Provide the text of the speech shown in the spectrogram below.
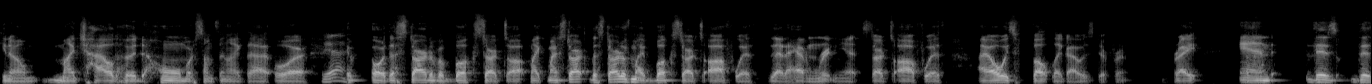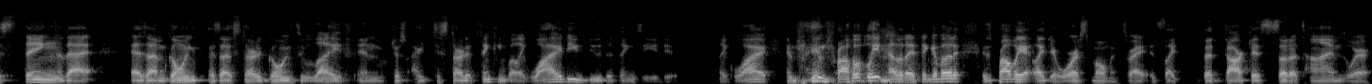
you know my childhood home or something like that or yeah. or the start of a book starts off like my start the start of my book starts off with that i haven't written yet starts off with i always felt like i was different right? And there's this thing that as i'm going as i started going through life and just i just started thinking about like why do you do the things that you do like why? And, and probably now that I think about it, it's probably at like your worst moments, right? It's like the darkest sort of times where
